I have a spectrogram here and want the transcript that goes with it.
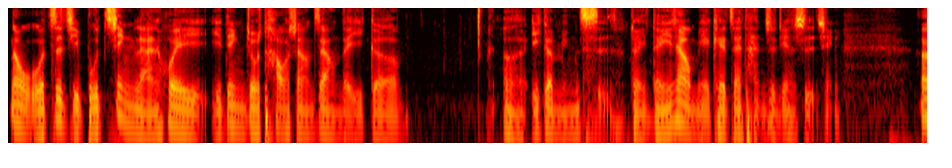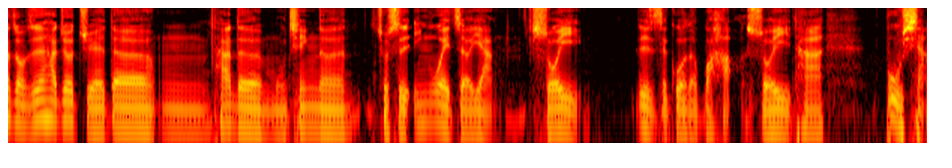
那我自己不竟然会一定就套上这样的一个呃一个名词。对，等一下我们也可以再谈这件事情。那总之他就觉得，嗯，他的母亲呢，就是因为这样，所以日子过得不好，所以他不想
